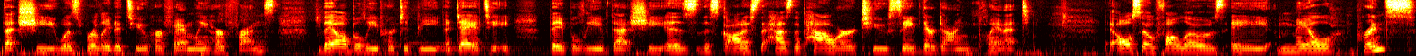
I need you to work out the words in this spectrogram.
that she was related to, her family, her friends, they all believe her to be a deity. They believe that she is this goddess that has the power to save their dying planet. It also follows a male prince,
